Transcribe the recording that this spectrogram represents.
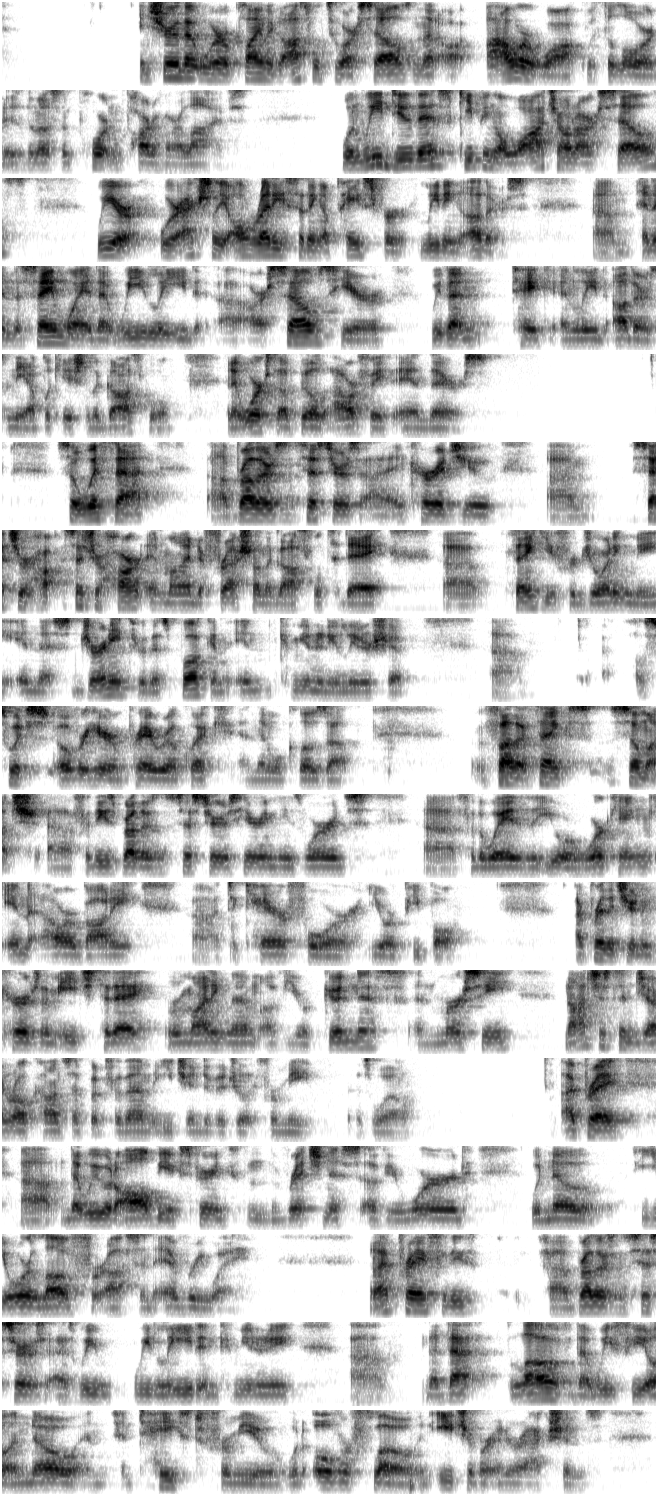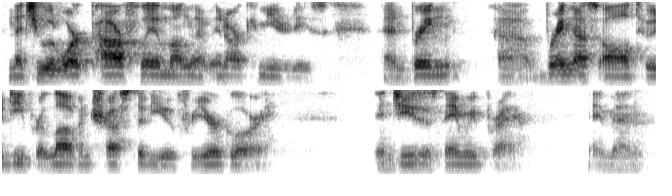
Ensure that we're applying the gospel to ourselves and that our walk with the Lord is the most important part of our lives. When we do this, keeping a watch on ourselves, we are we're actually already setting a pace for leading others. Um, and in the same way that we lead uh, ourselves here, we then take and lead others in the application of the gospel, and it works to upbuild our faith and theirs. So, with that, uh, brothers and sisters, I encourage you um, set your set your heart and mind afresh on the gospel today. Uh, thank you for joining me in this journey through this book and in community leadership. Uh, I'll switch over here and pray real quick, and then we'll close up. Father, thanks so much uh, for these brothers and sisters hearing these words, uh, for the ways that you are working in our body uh, to care for your people. I pray that you'd encourage them each today, reminding them of your goodness and mercy not just in general concept, but for them each individually, for me as well. I pray uh, that we would all be experiencing the richness of your word, would know your love for us in every way. And I pray for these uh, brothers and sisters as we, we lead in community, um, that that love that we feel and know and, and taste from you would overflow in each of our interactions, and that you would work powerfully among them in our communities and bring, uh, bring us all to a deeper love and trust of you for your glory. In Jesus' name we pray. Amen.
